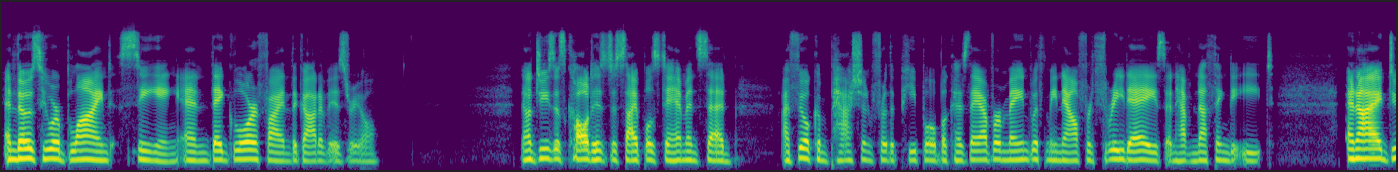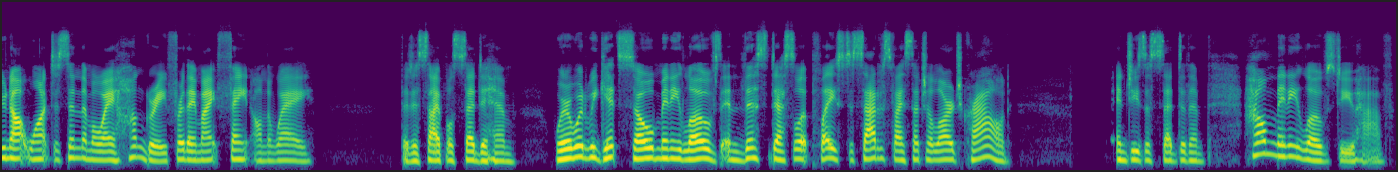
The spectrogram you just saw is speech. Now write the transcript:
and those who were blind seeing, and they glorified the God of Israel. Now Jesus called his disciples to him and said, I feel compassion for the people because they have remained with me now for three days and have nothing to eat. And I do not want to send them away hungry, for they might faint on the way. The disciples said to him, where would we get so many loaves in this desolate place to satisfy such a large crowd? And Jesus said to them, How many loaves do you have?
